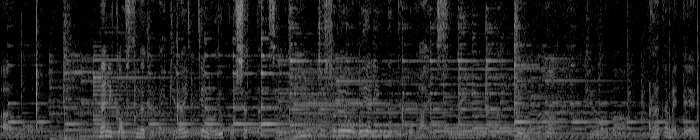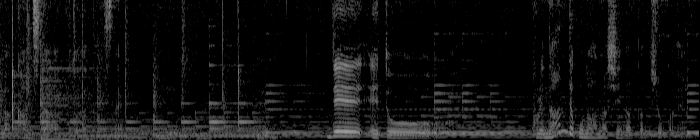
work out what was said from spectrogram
あの何かを捨てなければいけないっていうのをよくおっしゃったんですけど本当それをおやりになってこう前に進んでいる。めてまあ感じたことだったんですね。うんうん、でえっ、とこれなんでこの話になったんでしょうかね。うん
